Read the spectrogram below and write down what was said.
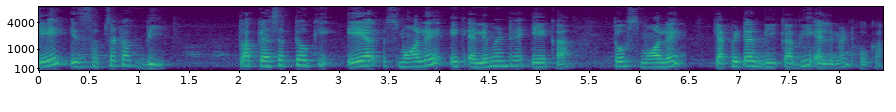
A is a subset of B तो आप कह सकते हो कि ए स्मॉल ए एक एलिमेंट है ए का तो स्मॉल ए कैपिटल बी का भी एलिमेंट होगा,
